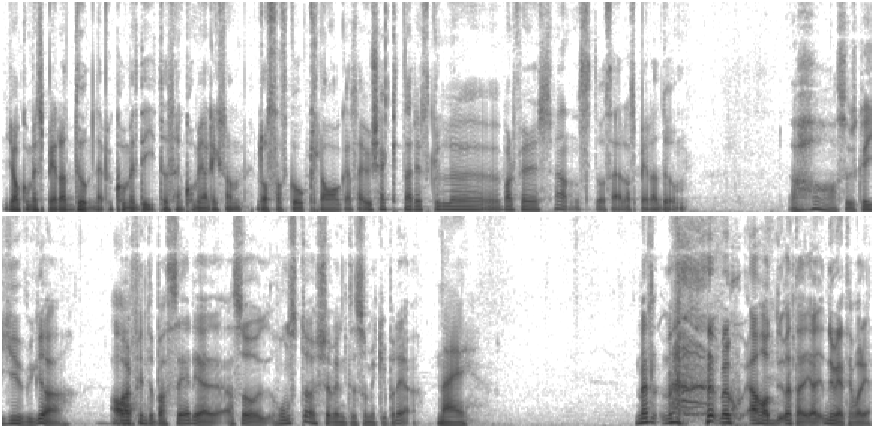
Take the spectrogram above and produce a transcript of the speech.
jag kommer spela dum när vi kommer dit och sen kommer jag liksom låtsas gå och klaga så här, ursäkta det skulle, varför är det svenskt och så här och spela dum. Jaha, så du ska ljuga? Ja. Varför inte bara säga det? Alltså hon stör sig väl inte så mycket på det? Nej, Men, men, men du, vänta, jag- nu vet jag vad det är.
